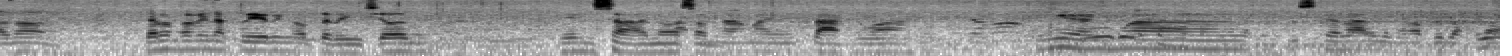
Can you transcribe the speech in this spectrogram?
ano, meron kami na clearing operation. Yun sa ano, sa tama yung Takwa. Ngayon, yung mga iska namin, mga bulaklak.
